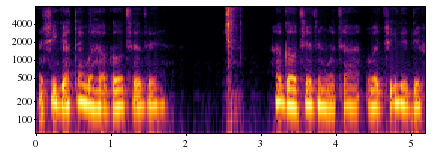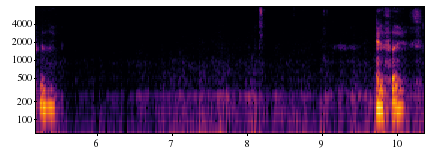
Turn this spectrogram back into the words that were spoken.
When she got there with her gold children, her gold children were taught, were uh, treated differently. At first.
